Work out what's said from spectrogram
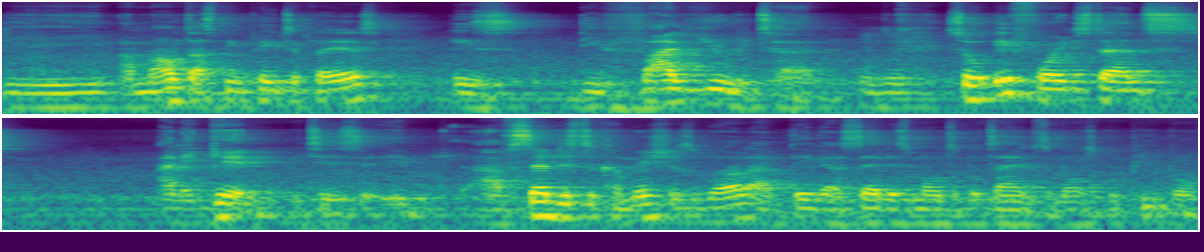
the amount that's been paid to players is the value return. Mm-hmm. So if, for instance, and again, it is I've said this to commission as well. I think I've said this multiple times to multiple people.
